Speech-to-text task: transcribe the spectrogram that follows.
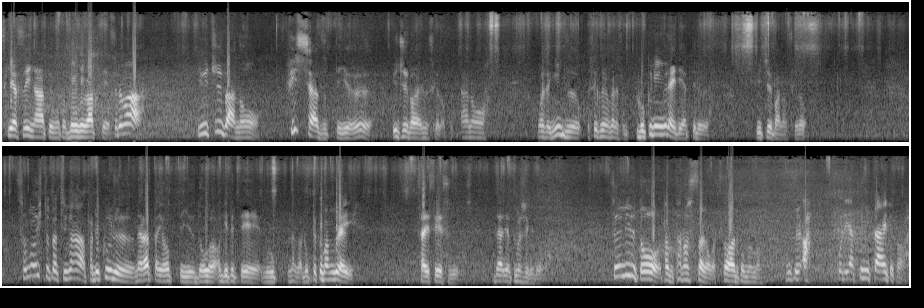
つきやすいなと思った動画があってそれは YouTuber のフィッシャーズっていう YouTuber がいるんですけどあのごめんなさい人数正確に分かんないです6人ぐらいでやってる YouTuber なんですけどその人たちがパルクール習ったよっていう動画を上げてて、もうなんか600万ぐらい再生数でやってましたけど、それ見ると多分楽しさが伝わると思います。本当に、あ、これやってみたいとか、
